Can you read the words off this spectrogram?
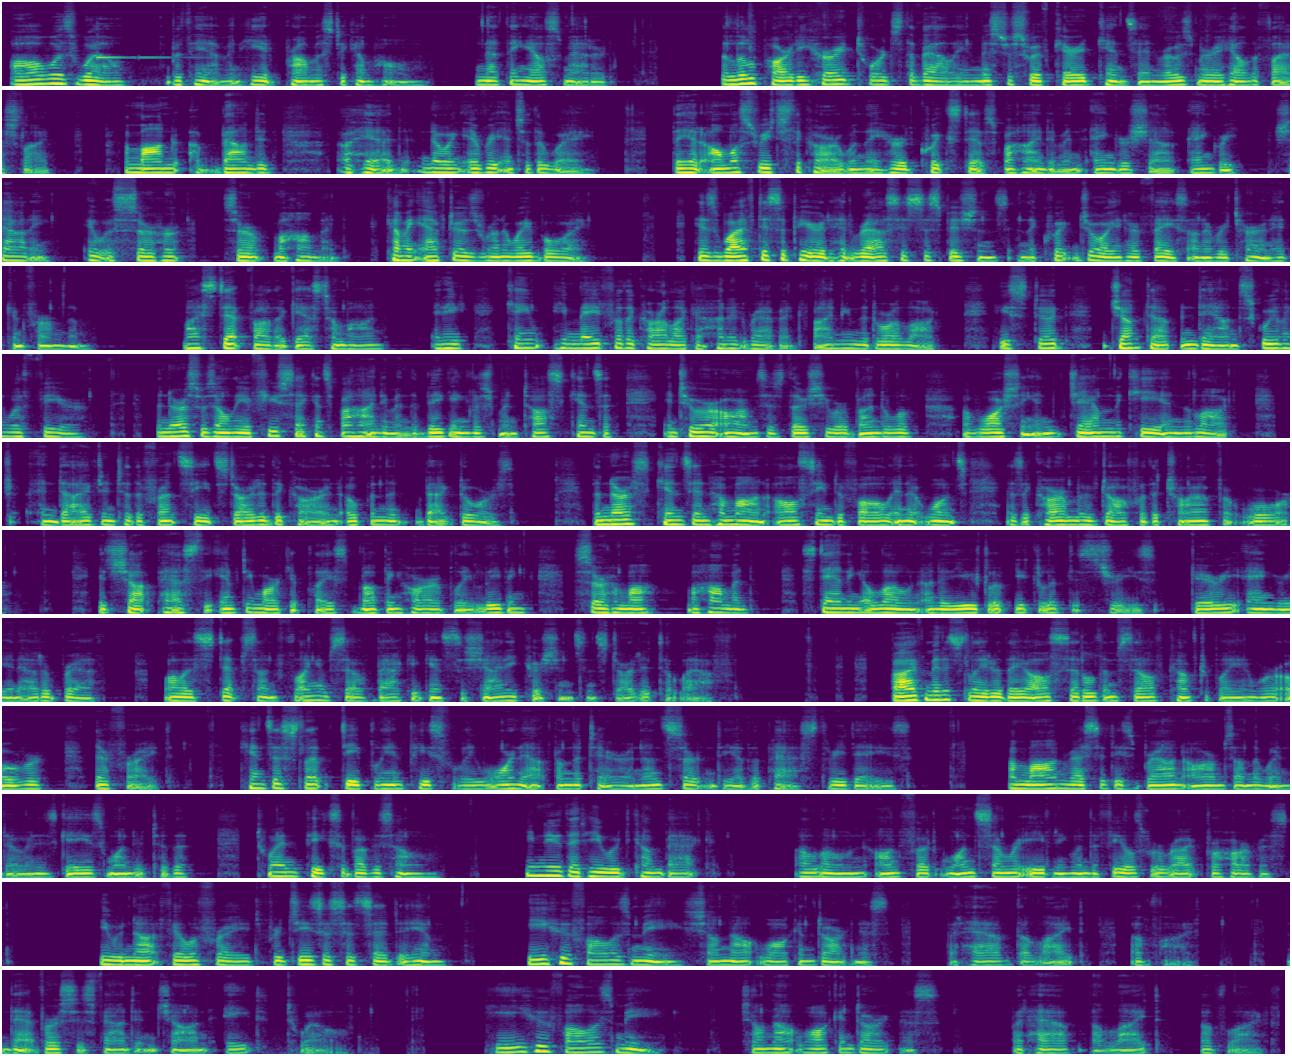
All was well with him, and he had promised to come home. Nothing else mattered. The little party hurried towards the valley, and Mr. Swift carried Kenza, and Rosemary held a flashlight. Haman bounded ahead, knowing every inch of the way. They had almost reached the car when they heard quick steps behind him and anger shout, angry shouting. It was Sir, Si Mohammed, coming after his runaway boy. His wife disappeared had roused his suspicions, and the quick joy in her face on her return had confirmed them. My stepfather, gasped Haman, and he came he made for the car like a hunted rabbit, finding the door locked. He stood, jumped up and down, squealing with fear. The nurse was only a few seconds behind him, and the big Englishman tossed Kenza into her arms as though she were a bundle of, of washing, and jammed the key in the lock, and dived into the front seat, started the car, and opened the back doors. The nurse, Kenza, and Haman all seemed to fall in at once as the car moved off with a triumphant roar. It shot past the empty marketplace, bumping horribly, leaving Si Mohammed standing alone under the eucalyptus trees, very angry and out of breath while his stepson flung himself back against the shiny cushions and started to laugh. Five minutes later, they all settled themselves comfortably and were over their fright. Kenza slept deeply and peacefully, worn out from the terror and uncertainty of the past three days. Haman rested his brown arms on the window, and his gaze wandered to the twin peaks above his home. He knew that he would come back alone on foot one summer evening when the fields were ripe for harvest he would not feel afraid, for Jesus had said to him, He who follows me shall not walk in darkness, but have the light of life. And that verse is found in John 8 12. He who follows me shall not walk in darkness, but have the light of life.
